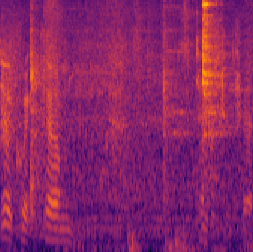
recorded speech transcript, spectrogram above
do a quick um, temperature check.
